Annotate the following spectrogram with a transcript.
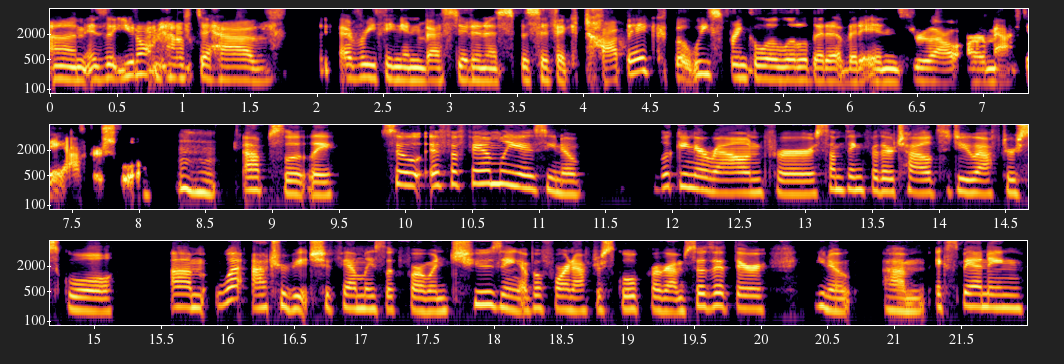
um, is that you don't have to have everything invested in a specific topic, but we sprinkle a little bit of it in throughout our MAC day after school. Mm-hmm. Absolutely. So if a family is, you know, looking around for something for their child to do after school, um, what attributes should families look for when choosing a before and after school program so that they're, you know, um, expanding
